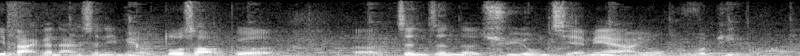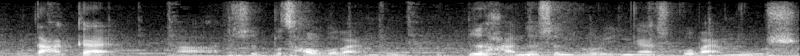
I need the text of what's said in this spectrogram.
一百个男生里面有多少个，呃，真正的去用洁面啊，用护肤品的话，大概啊是不超过百分之五。日韩的渗透率应该是过百分之五十。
